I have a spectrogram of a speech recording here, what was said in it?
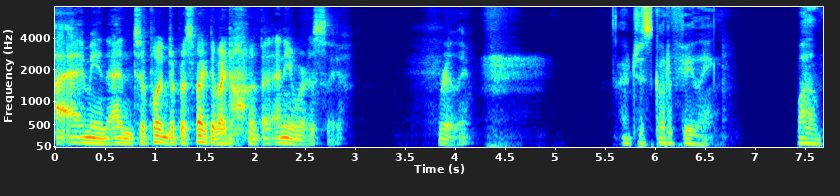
I, I mean, and to put into perspective, I don't know that anywhere is safe. Really. I've just got a feeling. Well,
